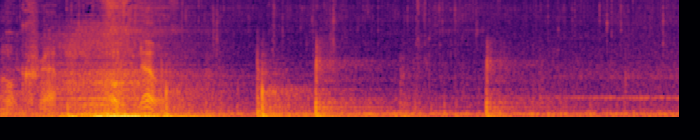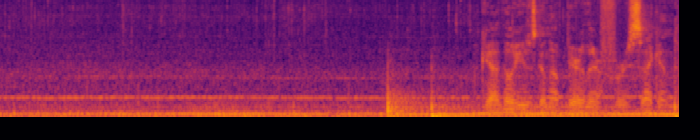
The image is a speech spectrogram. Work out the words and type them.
Oh crap. Oh no. Okay, I thought he was gonna appear there for a second.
